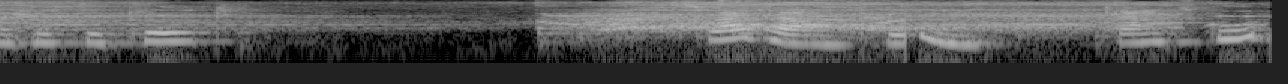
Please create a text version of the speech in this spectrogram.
Hab ich gekillt. Zweiter. Hm, ganz gut.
